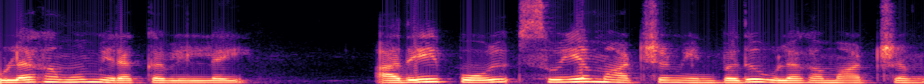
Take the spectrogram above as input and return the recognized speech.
உலகமும் இறக்கவில்லை. அதேபோல் சுய மாற்றம் என்பது உலக மாற்றம்.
